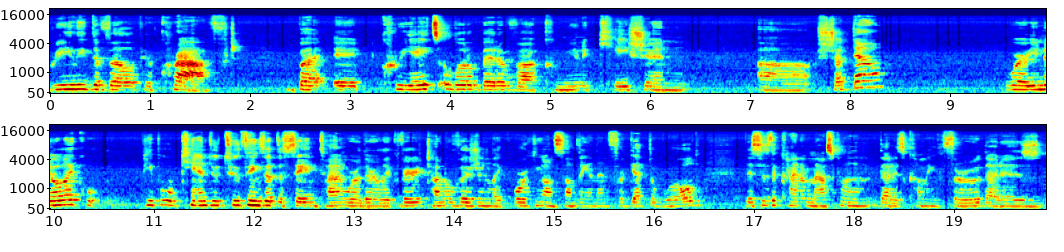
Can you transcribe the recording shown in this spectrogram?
really develop your craft, but it creates a little bit of a communication uh, shutdown where, you know, like people can't do two things at the same time where they're like very tunnel vision, like working on something and then forget the world. This is the kind of masculine that is coming through that is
